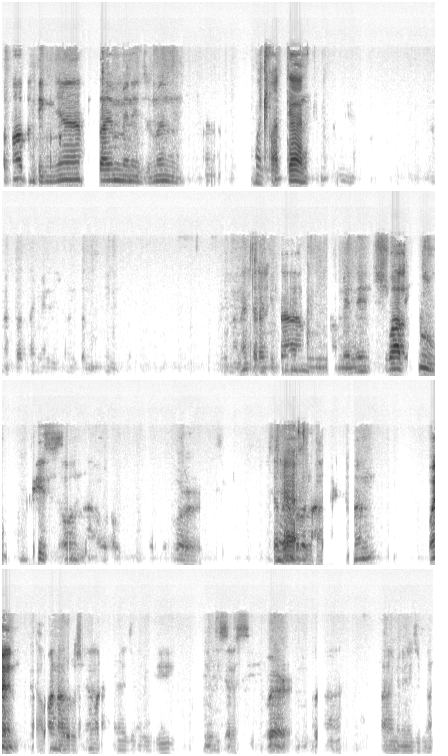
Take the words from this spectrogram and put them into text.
Apa pentingnya time management? manfaatkan. Bagaimana cara kita manage waktu based on our work? Siapa Ya. yang perlu time management? When? Kapan harusnya manajemen di inisiasi? Where? Time management.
